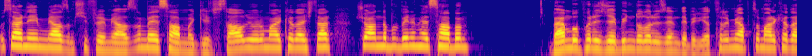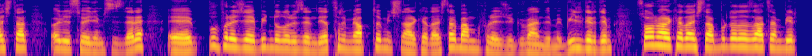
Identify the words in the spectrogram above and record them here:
Username yazdım, şifremi yazdım ve hesabıma giriş sağlıyorum arkadaşlar. Şu anda bu benim hesabım. Ben bu projeye 1000 dolar üzerinde bir yatırım yaptım arkadaşlar. Öyle söyleyeyim sizlere. Ee, bu projeye 1000 dolar üzerinde yatırım yaptığım için arkadaşlar ben bu projeye güvendiğimi bildirdim. Sonra arkadaşlar burada da zaten bir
